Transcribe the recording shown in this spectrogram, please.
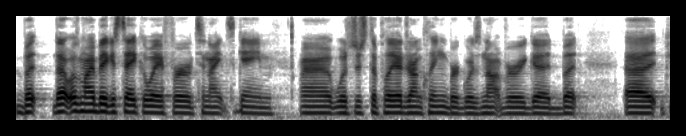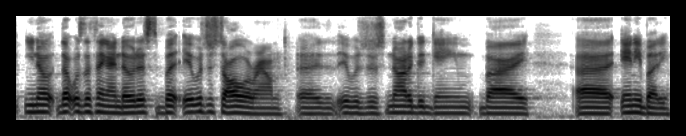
but that was my biggest takeaway for tonight's game. Uh, was just the play of John Klingberg was not very good, but uh, you know, that was the thing I noticed, but it was just all around. Uh, it was just not a good game by uh, anybody.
